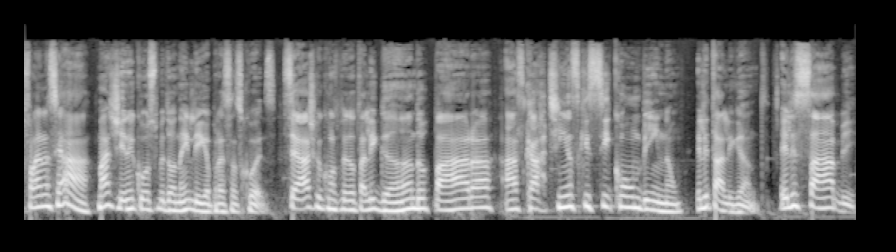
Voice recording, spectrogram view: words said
falando assim: ah, imagina que o consumidor nem liga para essas coisas. Você acha que o consumidor tá ligando para as cartinhas que se combinam? Ele tá ligando. Ele sabe,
